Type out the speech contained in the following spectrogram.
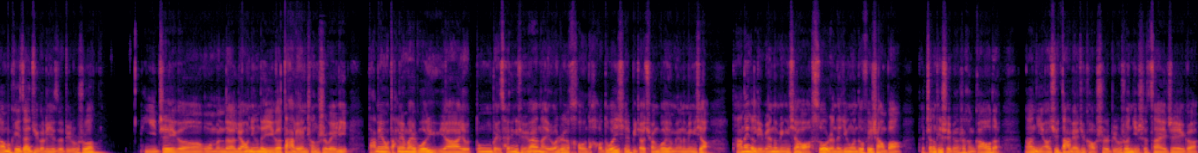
那我们可以再举个例子，比如说以这个我们的辽宁的一个大连城市为例。大连有大连外国语呀，有东北财经学院呢，有任好好多一些比较全国有名的名校。它那个里面的名校啊，所有人的英文都非常棒，它整体水平是很高的。那你要去大连去考试，比如说你是在这个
